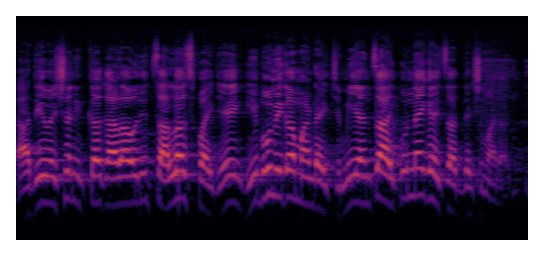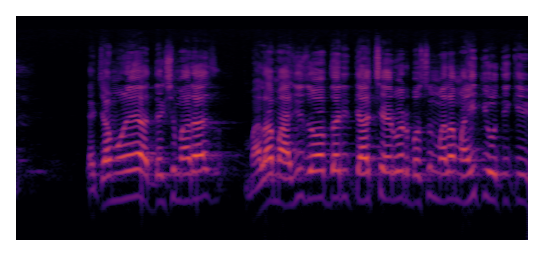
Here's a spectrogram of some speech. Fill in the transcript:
अधिवेशन इतका कालावधी चाललाच पाहिजे ही भूमिका मांडायची. मी यांचं ऐकून नाही घ्यायचं अध्यक्ष महाराज. त्याच्यामुळे अध्यक्ष महाराज मला माझी जबाबदारी त्या चेअरवर बसून मला माहिती होती की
